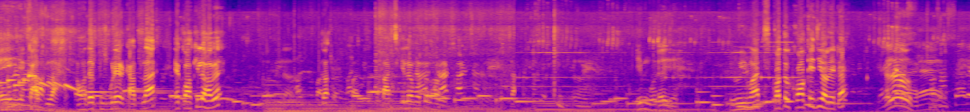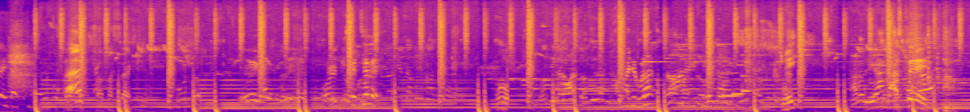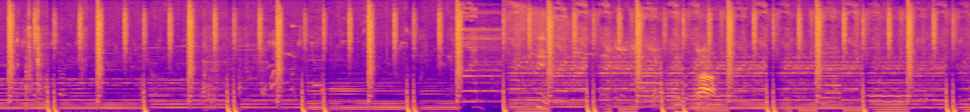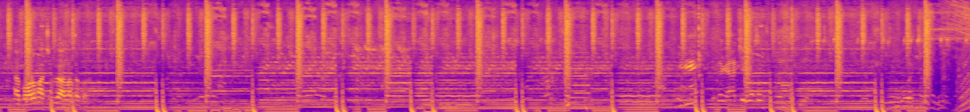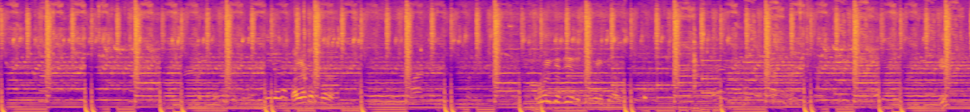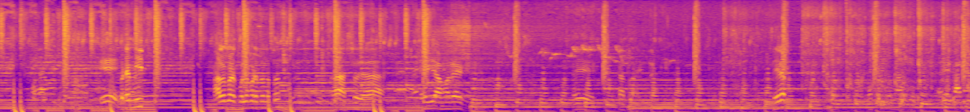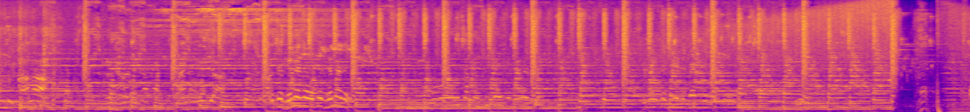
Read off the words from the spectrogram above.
এই যে কাতলা, আমাদের পুকুরের কাতলা। এ ক কিলো হবে? পাঁচ কিলো মতন হবে। এই যে। রুই মাছ কত ক কেজি হবে এটা? হ্যালো। কলাটা সরো ফুলকে দিয়ে দে ফুলকে ওটা মিট। ভালো করে খুলে করে তোলো তো। হ্যাঁ সোজা হ্যাঁ। এই আমাদের এই কাতলা এরা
